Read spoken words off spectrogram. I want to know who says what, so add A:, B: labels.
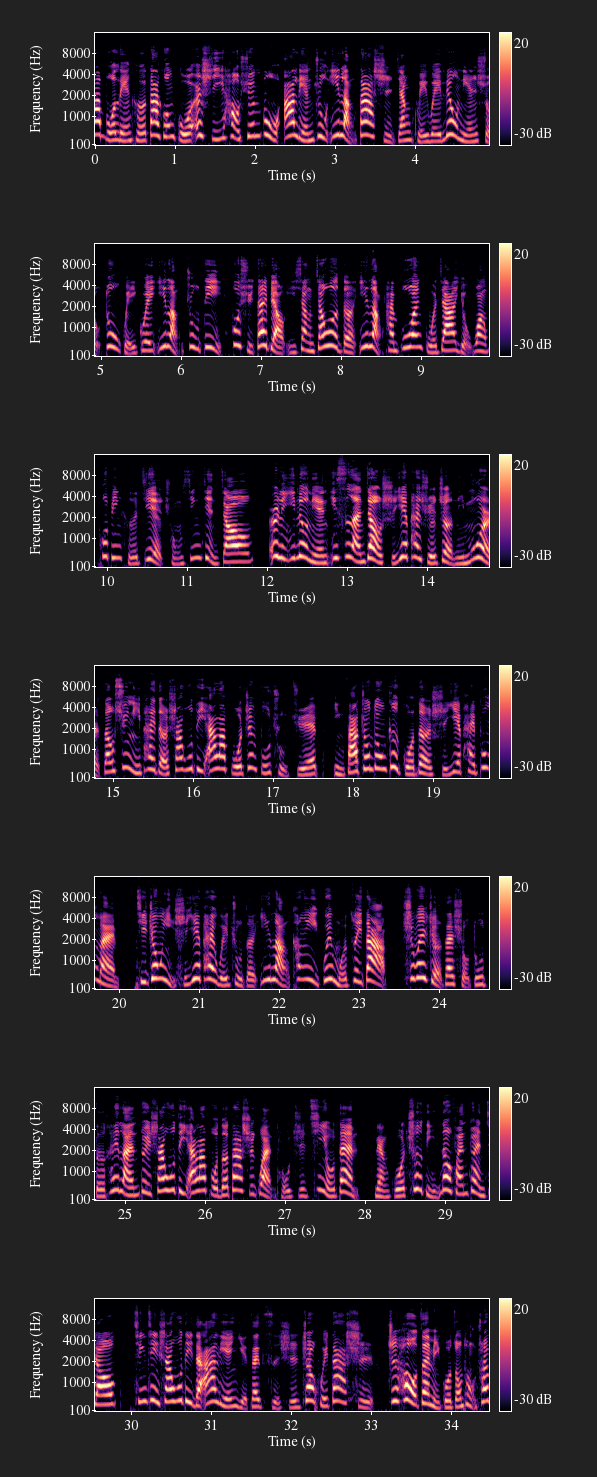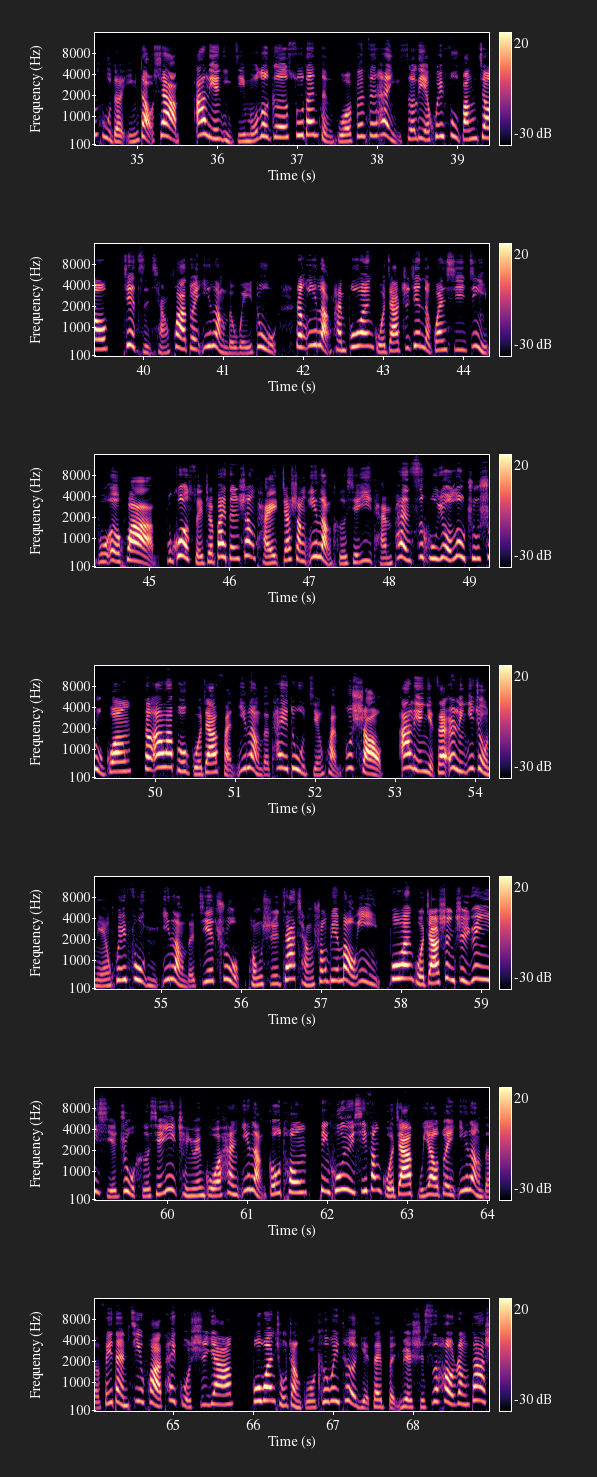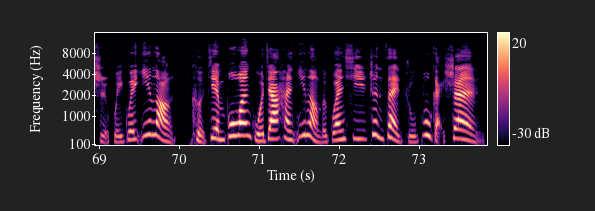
A: 阿拉伯联合大公国二十一号宣布，阿联驻伊朗大使将回违六年首度回归伊朗驻地，或许代表一向交恶的伊朗和波湾国家有望破冰和解，重新建交。二零一六年，伊斯兰教什叶派学者尼姆尔遭逊尼派的沙乌地阿拉伯政府处决，引发中东各国的什叶派不满。其中以什叶派为主的伊朗抗议规模最大，示威者在首都德黑兰对沙乌地阿拉伯的大使馆投掷汽油弹，两国彻底闹翻断交。亲近沙乌地的阿联也在此时召回大使。之后，在美国总统川普的引导下，阿联以及摩洛哥、苏丹等国纷纷和以色列恢复邦交，借此强化对伊朗的围堵，让伊朗和波湾国家之间的关系进一步恶化。不过，随着拜登上台，加上伊朗核协议谈判似乎又露出曙光，让阿拉伯国家反伊朗的态度减缓不少。阿联也在二零一九年恢复与伊朗的接触，同时加强双边贸易。波湾国家甚至愿意协助核协协议成员国和伊朗沟通，并呼吁西方国家不要对伊朗的飞弹计划太过施压。波湾酋长国科威特也在本月十四号让大使回归伊朗，可见波湾国家和伊朗的关系正在逐步改善。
